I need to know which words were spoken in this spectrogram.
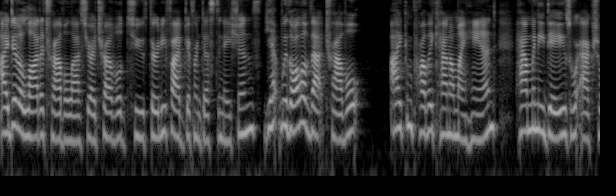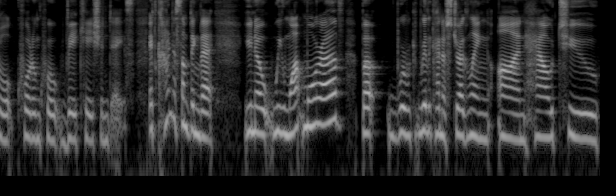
I did a lot of travel last year. I traveled to 35 different destinations. Yet with all of that travel, I can probably count on my hand how many days were actual quote unquote vacation days. It's kind of something that, you know, we want more of, but we're really kind of struggling on how to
